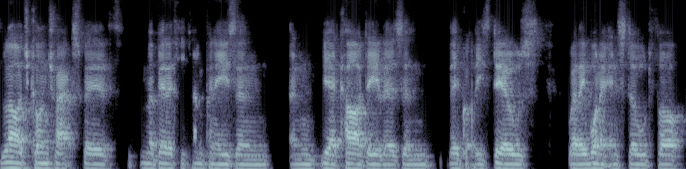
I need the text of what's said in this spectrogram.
large contracts with mobility companies and and yeah, car dealers, and they've got these deals where they want it installed for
